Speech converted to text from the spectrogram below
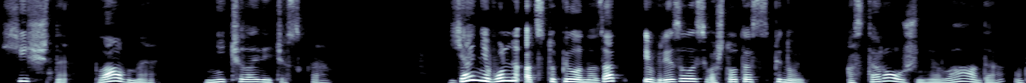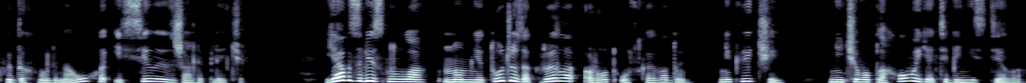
хищное, плавное, нечеловеческое. Я невольно отступила назад и врезалась во что-то спиной. «Осторожнее, Лада!» – выдохнули на ухо и силой сжали плечи. Я взвизгнула, но мне тут же закрыла рот узкая ладонь. «Не кричи, ничего плохого я тебе не сделаю».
